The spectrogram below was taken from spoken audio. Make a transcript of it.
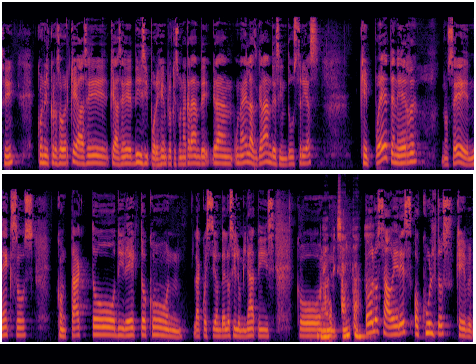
¿Sí? Con el crossover que hace, que hace DC, por ejemplo, que es una grande, gran, una de las grandes industrias que puede tener, no sé, nexos, contacto directo con la cuestión de los Illuminatis, con todos los saberes ocultos que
